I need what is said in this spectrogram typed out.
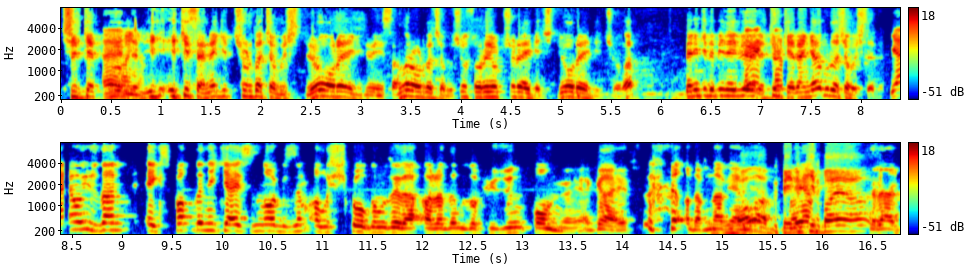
Şirket Evet. iki, iki sene git şurada çalış diyor. Oraya gidiyor insanlar. Orada çalışıyor. Sonra yok şuraya geç diyor. Oraya geçiyorlar. Benimki de bir nevi Evet. öyle. Türkiye'den gel burada çalış dedi. Yani o yüzden ekspatların hikayesinde o bizim alışık olduğumuz ya da aradığımız o hüzün olmuyor ya gayet. Adamlar yani. Valla benimki bayağı bayağı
